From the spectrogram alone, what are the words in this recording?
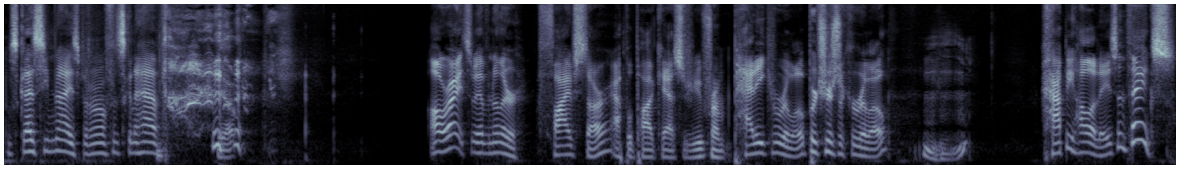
Those guys seem nice, but I don't know if it's gonna happen. yep. All right, so we have another five star Apple Podcast review from Patty Carrillo, Patricia Carrillo. hmm Happy holidays and thanks.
